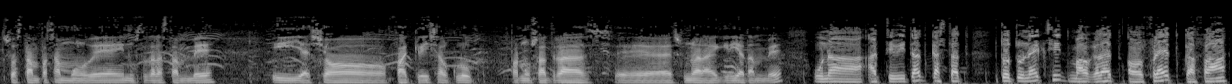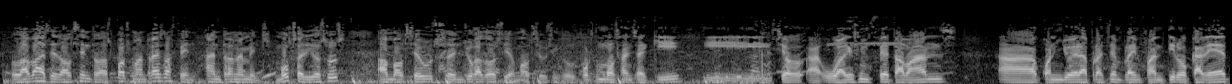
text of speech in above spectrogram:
s'ho estan passant molt bé i nosaltres també, i això fa créixer el club per nosaltres eh, és una alegria també. Una activitat que ha estat tot un èxit malgrat el fred que fa la base del Centre d'Esports Manresa fent entrenaments molt seriosos amb els seus jugadors i amb els seus ídols. Porto molts anys aquí i si ho, ho haguéssim fet abans Uh, quan jo era, per exemple, infantil o cadet,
